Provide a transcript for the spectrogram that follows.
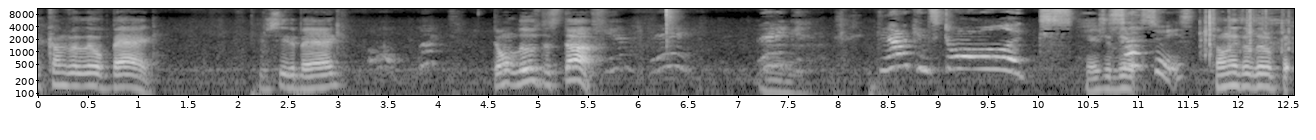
It comes with a little bag. You see the bag? Oh, look. Don't lose the stuff. Yeah, big. Big. Mm. Now I can store like, s- Here's your little. accessories. It's only the little bit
